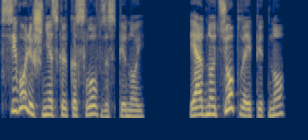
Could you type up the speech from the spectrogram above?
Всего лишь несколько слов за спиной и одно теплое пятно,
